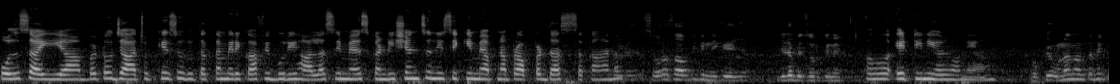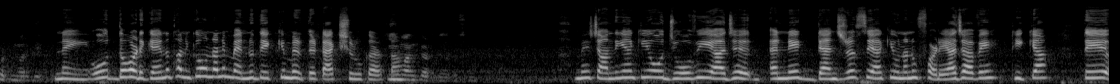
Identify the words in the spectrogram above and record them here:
ਪੁਲਿਸ ਆਈ ਆ ਬਟ ਉਹ ਜਾ ਚੁੱਕੇ ਸੀ ਉਦੋਂ ਤੱਕ ਤਾਂ ਮੇਰੇ ਕਾਫੀ ਬੁਰੀ ਹਾਲਤ ਸੀ। ਮੈਂ ਇਸ ਕੰਡੀਸ਼ਨ 'ਚ ਨਹੀਂ ਸੀ ਕਿ ਮੈਂ ਆਪਣਾ ਪ੍ਰੋਪਰ ਦੱਸ ਸਕਾਂ ਨਾ ਸੋਹਰਾ ਸਾਹਿਬ ਦੀ ਕਿੰਨੀ ਏਜ ਹੈ ਜਿਹੜੇ ਬਜ਼ੁਰਗ ਨੇ? ਉਹ 18 ਇਅਰ ਹੋਣੇ ਆ। ਓਕੇ ਉਹਨਾਂ ਨਾਲ ਤਾਂ ਨਹੀਂ ਕੁੱਟਮਾਰ ਕੀਤੀ? ਨਹੀਂ ਉਹ ਦੌੜ ਗਏ ਨਾ ਤੁਹਾਨੂੰ ਕਿ ਉਹਨਾਂ ਨੇ ਮੈਨੂੰ ਦੇਖ ਕੇ ਮੇਰੇ ਤੇ ਅਟੈਕ ਸ਼ੁਰੂ ਕੀ ਕਰਤਾ। ਮੰਗ ਕਰਦੇ ਹੋ ਤੁਸੀਂ? ਮੈਂ ਚਾਹੁੰਦੀ ਹਾਂ ਕਿ ਉਹ ਜੋ ਵੀ ਅੱਜ ਇੰਨੇ ਡੇਂਜਰਸ ਆ ਕਿ ਉਹਨਾਂ ਨੂੰ ਫੜਿਆ ਜਾਵੇ ਠੀਕ ਆ? ਤੇ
